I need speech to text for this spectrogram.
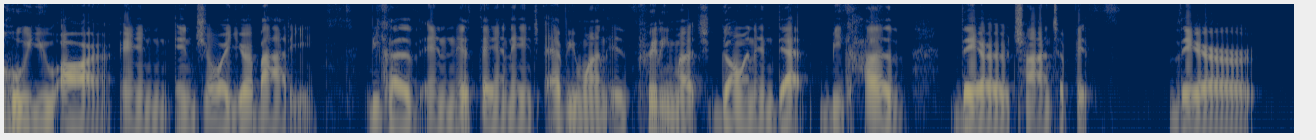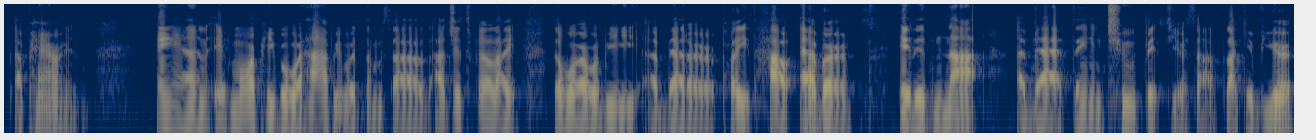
who you are and enjoy your body because in this day and age everyone is pretty much going in debt because they're trying to fix their appearance and if more people were happy with themselves i just feel like the world would be a better place however it is not a bad thing to fix yourself. Like if you're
